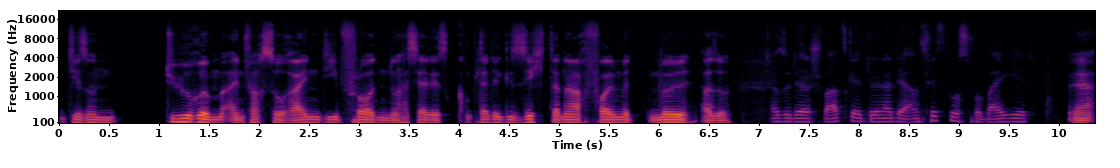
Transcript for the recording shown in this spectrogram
dir so ein Dürüm einfach so rein deepfroden. Du hast ja das komplette Gesicht danach voll mit Müll. Also, Also der Schwarzgelddöner, der am Fiskus vorbeigeht, ja,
